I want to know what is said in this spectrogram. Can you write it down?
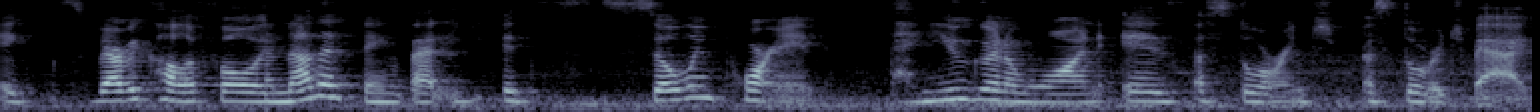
It's very colorful. Another thing that it's so important that you're gonna want is a storage, a storage bag.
